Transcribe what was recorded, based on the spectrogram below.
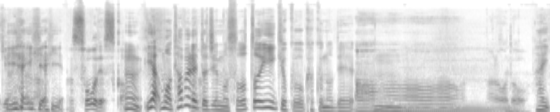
ていやいやいや、そうですか、うん、いやもうタブレット順も相当いい曲を書くので、ああ、ほど。はい。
